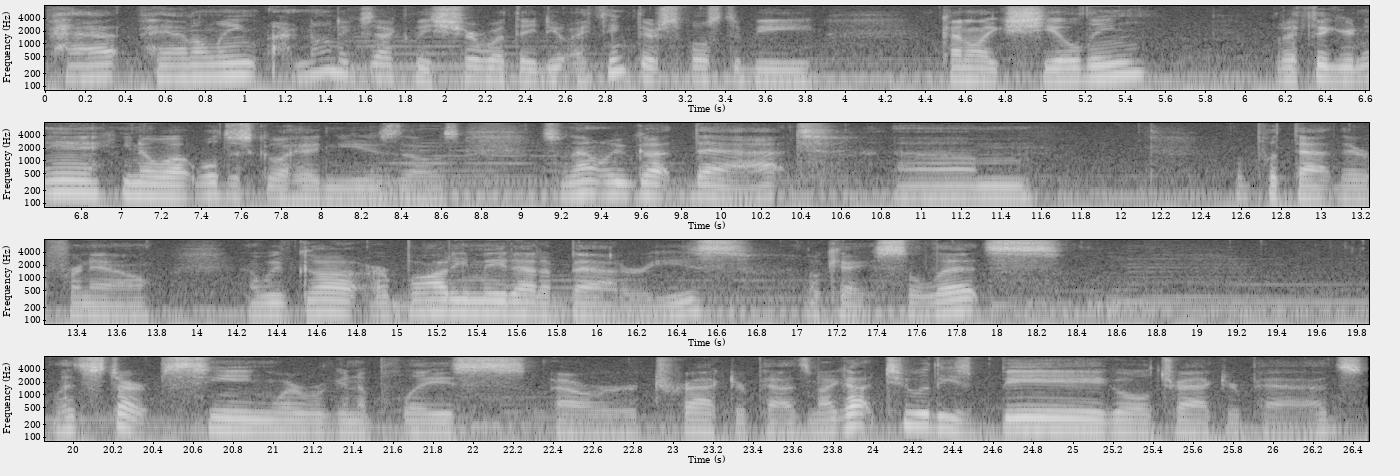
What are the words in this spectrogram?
pa paneling. I'm not exactly sure what they do. I think they're supposed to be kind of like shielding. But I figured, eh, you know what, we'll just go ahead and use those. So now we've got that. Um, we'll put that there for now. And we've got our body made out of batteries. Okay, so let's let's start seeing where we're going to place our tractor pads. And I got two of these big old tractor pads,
